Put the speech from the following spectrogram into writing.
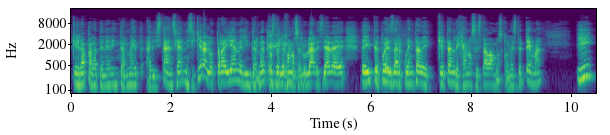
que era para tener internet a distancia. Ni siquiera lo traían el internet los teléfonos celulares. Ya de, de ahí te puedes dar cuenta de qué tan lejanos estábamos con este tema. Y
